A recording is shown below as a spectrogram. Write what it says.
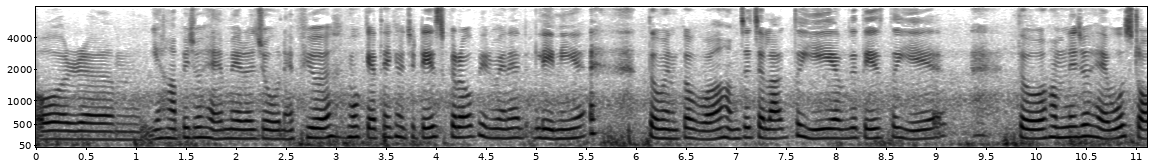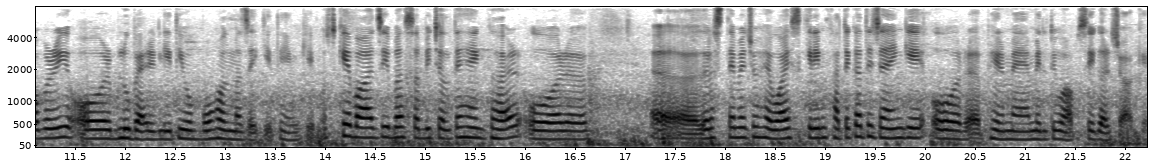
और यहाँ पे जो है मेरा जो नेफ्यू है वो कहते हैं कि मुझे टेस्ट कराओ फिर मैंने लेनी है। तो मैंने कहा, वाह, हमसे चलाक तो ये है, हमसे तेज़ तो ये है। तो हमने जो है वो स्ट्रॉबेरी और ब्लूबेरी ली थी, वो बहुत मज़े की थी इनकी। उसके बाद जी बस अभी चलते हैं घर और रास्ते में जो है वो आइसक्रीम खाते खाते जाएँगे और फिर मैं मिलती हूँ आपसे घर जाके।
